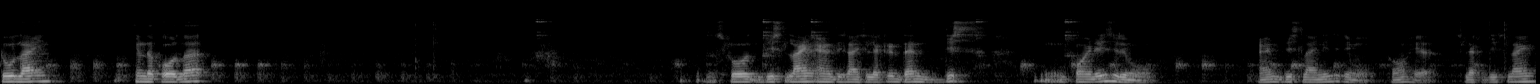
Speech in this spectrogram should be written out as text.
two line in the corner. So this line and this line selected then this point is removed. And this line is removed from here. Select this line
